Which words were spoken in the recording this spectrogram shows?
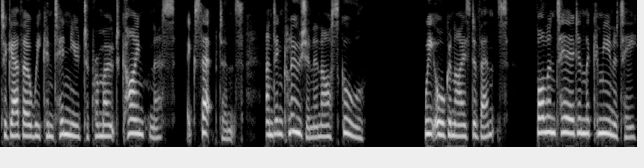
Together, we continued to promote kindness, acceptance, and inclusion in our school. We organised events, volunteered in the community,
